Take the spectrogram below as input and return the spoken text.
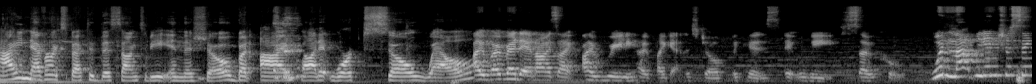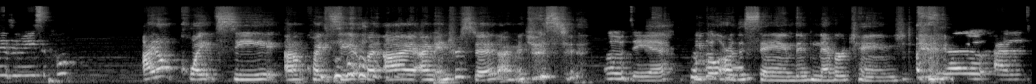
I never expected this song to be in this show, but I thought it worked so well. I, I read it and I was like, I really hope I get this job because it will be so cool. Wouldn't that be interesting as a musical? I don't quite see I don't quite see it, but I I'm interested. I'm interested. Oh dear. People are the same. They've never changed. no, and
